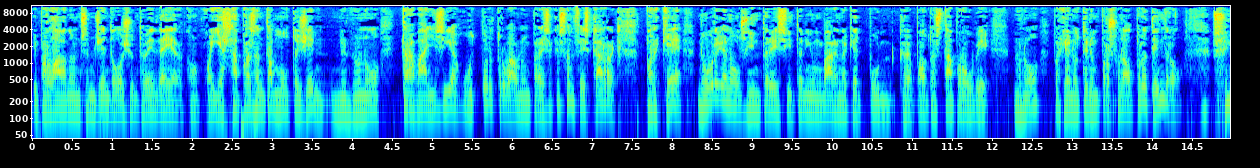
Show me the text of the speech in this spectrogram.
i parlava doncs amb gent de l'Ajuntament deia, quan ja s'ha presentat molta gent. No, no, treballs hi ha hagut per trobar una empresa que se'n fes càrrec. Per què? No perquè no els interessi tenir un bar en aquest punt que pot estar prou bé. No, no, perquè no tenen personal per atendre'l. Sí.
